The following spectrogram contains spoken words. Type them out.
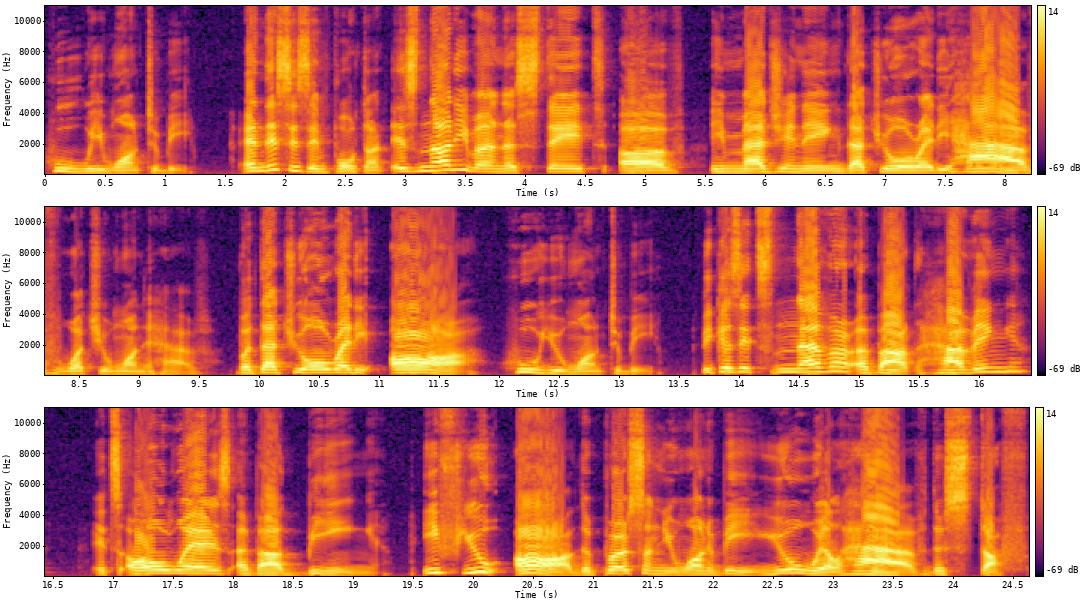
who we want to be. And this is important. It's not even a state of imagining that you already have what you want to have, but that you already are who you want to be. Because it's never about having, it's always about being. If you are the person you want to be, you will have the stuff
